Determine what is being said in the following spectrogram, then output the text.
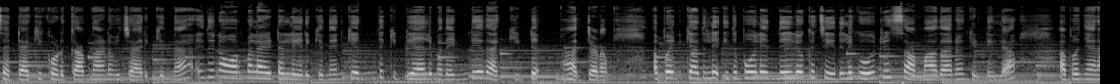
സെറ്റാക്കി കൊടുക്കാം എന്നാണ് വിചാരിക്കുന്നത് ഇത് നോർമലായിട്ടല്ലേ ഇരിക്കുന്നത് എനിക്ക് എന്ത് കിട്ടിയാലും അത് എന്റേതാക്കിയിട്ട് മാറ്റണം. അപ്പോൾ എനിക്കതിൽ ഇതുപോലെ എന്തെങ്കിലുമൊക്കെ ചെയ്തില്ലെങ്കിൽ ഒരു സമാധാനവും കിട്ടില്ല. അപ്പോൾ ഞാൻ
